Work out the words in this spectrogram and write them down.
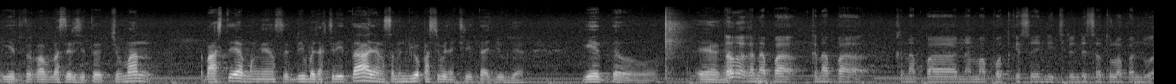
Gitu kan pas dari situ. Cuman pasti emang yang sedih banyak cerita yang senang juga pasti banyak cerita juga. Gitu. Ya Tahu nggak? nggak kenapa kenapa kenapa nama podcast ini Cirendes 182?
